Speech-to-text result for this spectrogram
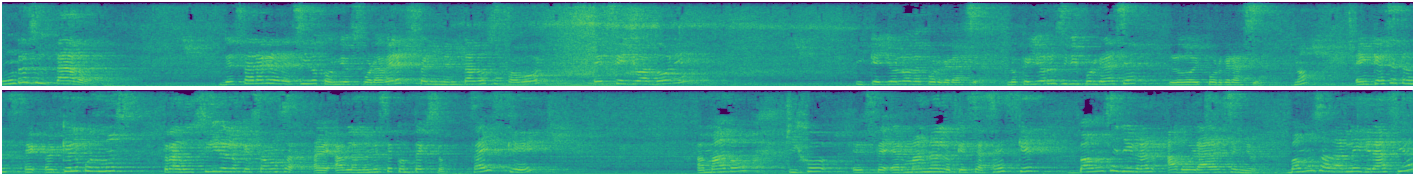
un resultado de estar agradecido con Dios por haber experimentado su favor es que yo adore y que yo lo dé por gracia. Lo que yo recibí por gracia, lo doy por gracia, ¿no? ¿En qué, en qué lo podemos traducir en lo que estamos eh, hablando en este contexto? ¿Sabes qué? amado, hijo, este, hermana, lo que sea, ¿sabes qué? Vamos a llegar a adorar al Señor. Vamos a darle gracias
